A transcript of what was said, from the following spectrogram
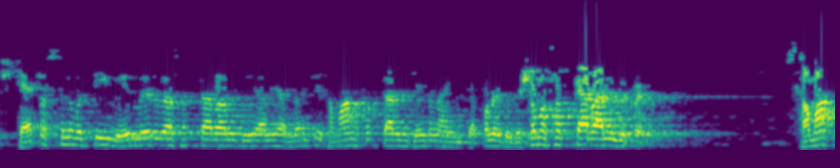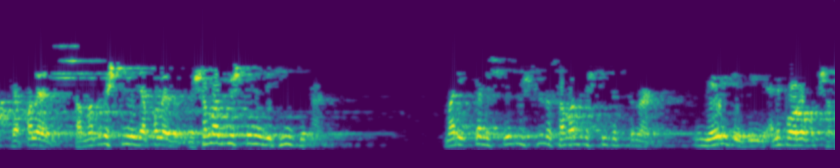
స్టేటస్ని బట్టి వేరువేరుగా సత్కారాలు చేయాలి అందరికీ సమాన సత్కారం చేయడం ఆయన చెప్పలేదు. విషమ సత్కారాన్ని చెప్పాడు. సమ చెప్పలేదు సమదృష్టిని చెప్పలేదు విషమ దృష్టిని విధించినాడు. మరి ఇక్కడ శ్రీకృష్ణుడు సమదృష్టి చెప్తున్నాడు. ఏమిటిది అని పూర్వపక్షం.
